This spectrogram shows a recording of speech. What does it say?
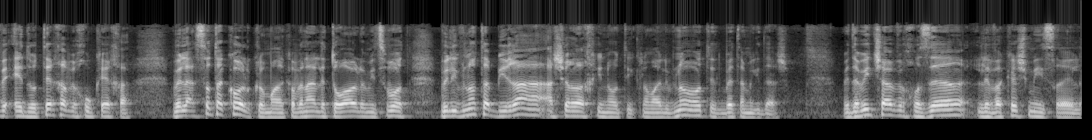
ועדותיך וחוקיך, ולעשות הכל, כלומר, הכוונה לתורה ולמצוות, ולבנות הבירה אשר הכינותי, כלומר, לבנות את בית המקדש. ודוד שב וחוזר לבקש מישראל.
